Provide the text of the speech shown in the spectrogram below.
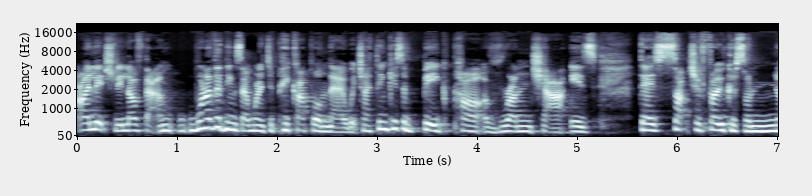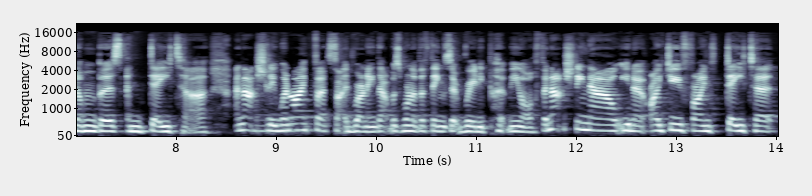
I literally love that. And one of the things I wanted to pick up on there, which I think is a big part of Run Chat, is there's such a focus on numbers and data. And actually, when I first started running, that was one of the things that really put me off. And actually, now, you know, I do find data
